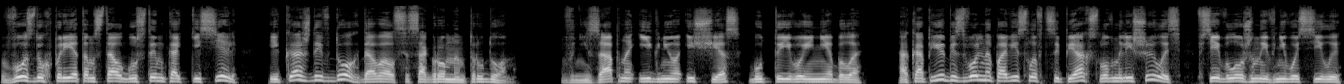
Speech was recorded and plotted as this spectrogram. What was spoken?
Воздух при этом стал густым, как кисель, и каждый вдох давался с огромным трудом. Внезапно Игнио исчез, будто его и не было, а копье безвольно повисло в цепях, словно лишилось всей вложенной в него силы,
